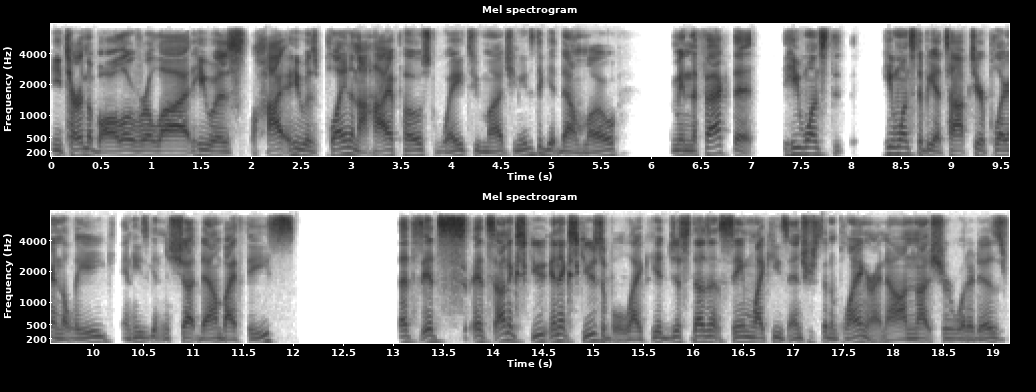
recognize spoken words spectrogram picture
he turned the ball over a lot. He was high. He was playing in the high post way too much. He needs to get down low. I mean, the fact that he wants to he wants to be a top tier player in the league, and he's getting shut down by Theis. That's it's it's unexcus- inexcusable. Like it just doesn't seem like he's interested in playing right now. I'm not sure what it is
